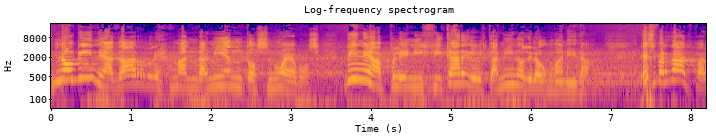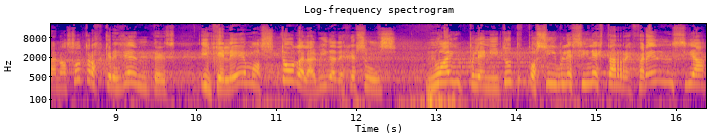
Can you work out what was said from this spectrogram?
No vine a darles mandamientos nuevos. Vine a plenificar el camino de la humanidad. Es verdad, para nosotros creyentes y que leemos toda la vida de Jesús, no hay plenitud posible sin esta referencia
